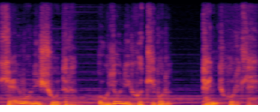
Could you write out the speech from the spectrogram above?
Хермоны шүдэр өглөөний хөтөлбөр танд хүрэлээ.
